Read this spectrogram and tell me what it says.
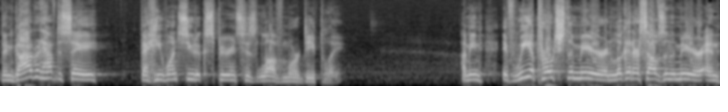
then God would have to say that He wants you to experience His love more deeply. I mean, if we approach the mirror and look at ourselves in the mirror, and,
